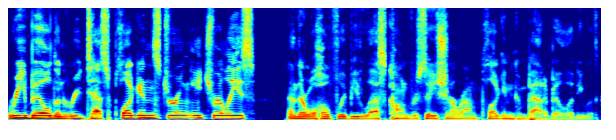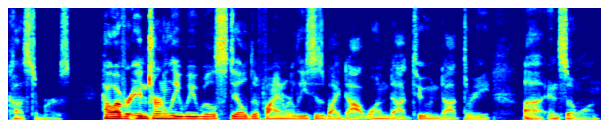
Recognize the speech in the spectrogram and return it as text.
rebuild and retest plugins during each release, and there will hopefully be less conversation around plugin compatibility with customers. However, internally, we will still define releases by .1, .2, and .3, uh, and so on.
